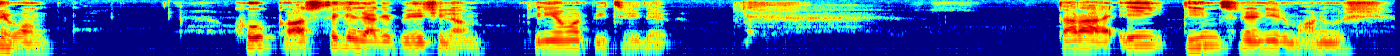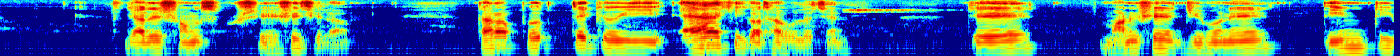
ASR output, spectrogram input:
এবং খুব কাছ থেকে যাকে পেয়েছিলাম, তিনি আমার পিতৃদেব। তারা এই তিন শ্রেণির মানুষ যাদের সংস্পর্শে এসেছিলাম, তারা প্রত্যেকেই একই কথা বলেছেন যে মানুষের জীবনে তিনটি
